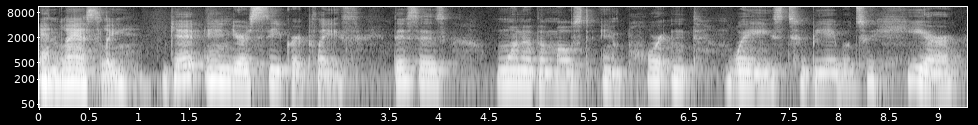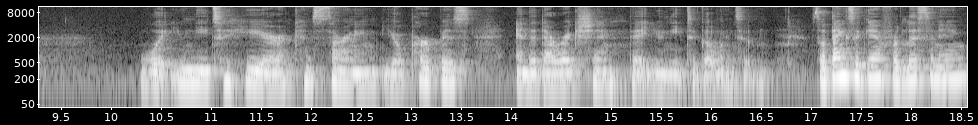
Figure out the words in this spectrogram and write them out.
And lastly, get in your secret place. This is one of the most important ways to be able to hear what you need to hear concerning your purpose and the direction that you need to go into. So, thanks again for listening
